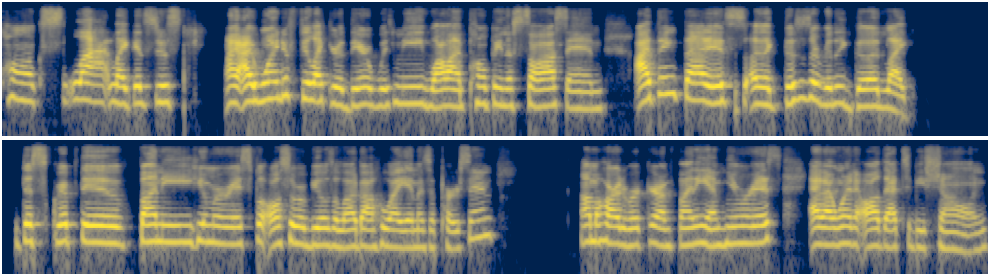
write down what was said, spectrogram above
punk, slat. Like it's just I, I want you to feel like you're there with me while I'm pumping the sauce. And I think that it's uh, like this is a really good like descriptive, funny, humorous, but also reveals a lot about who I am as a person. I'm a hard worker, I'm funny, I'm humorous, and I wanted all that to be shown.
